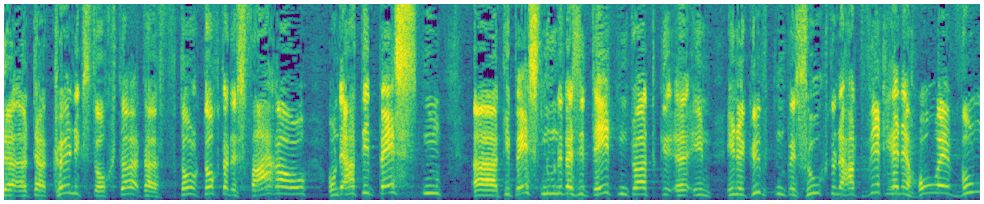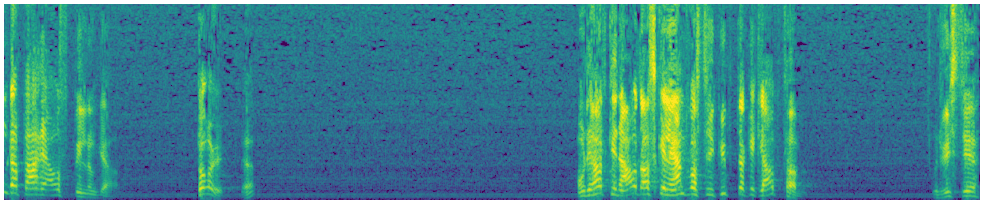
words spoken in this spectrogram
der, der Königstochter, der Tochter des Pharao, und er hat die besten, äh, die besten Universitäten dort äh, in, in, Ägypten besucht und er hat wirklich eine hohe, wunderbare Ausbildung gehabt. Toll. Ja? Und er hat genau das gelernt, was die Ägypter geglaubt haben. Und wisst ihr,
